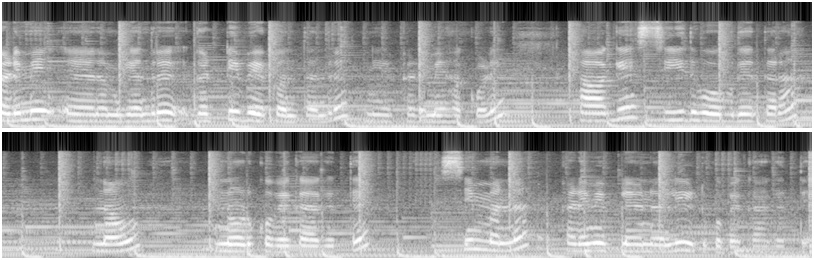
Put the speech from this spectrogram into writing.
ಕಡಿಮೆ ನಮಗೆ ಅಂದರೆ ಗಟ್ಟಿ ಬೇಕು ಅಂತಂದರೆ ನೀರು ಕಡಿಮೆ ಹಾಕ್ಕೊಳ್ಳಿ. ಹಾಗೆ ಸೀದು ಹೋಗದೆ ಥರ ನಾವು ನೋಡ್ಕೋಬೇಕಾಗುತ್ತೆ. ಸಿಮ್ಮನ್ನು ಕಡಿಮೆ ಫ್ಲೇಮ್ನಲ್ಲಿ ಇಟ್ಕೋಬೇಕಾಗುತ್ತೆ.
